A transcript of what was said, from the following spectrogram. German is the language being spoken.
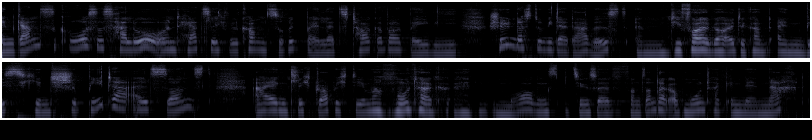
Ein ganz großes Hallo und herzlich willkommen zurück bei Let's Talk About Baby. Schön, dass du wieder da bist. Ähm, die Folge heute kommt ein bisschen später als sonst. Eigentlich droppe ich die immer Montag äh, morgens, beziehungsweise von Sonntag auf Montag in der Nacht.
